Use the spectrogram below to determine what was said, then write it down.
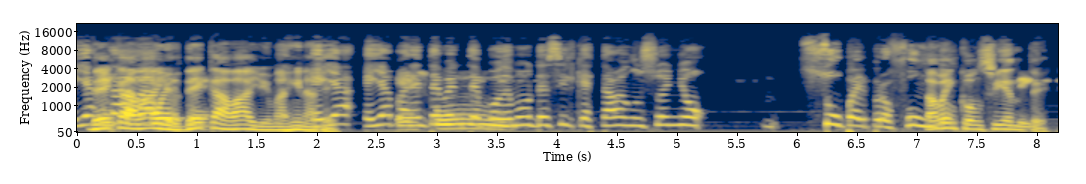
ella De estaba, caballo, fuerte. de caballo, imagínate. ella, ella aparentemente un- podemos decir que estaba en un sueño súper profundo. Estaba inconsciente.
